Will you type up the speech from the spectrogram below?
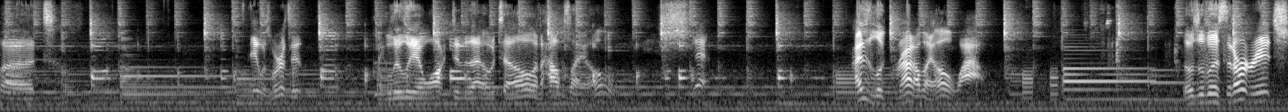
but it was worth it. Like literally, I walked into that hotel and I was like, oh shit. I just looked around. I was like, oh wow. Those of us that aren't rich,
